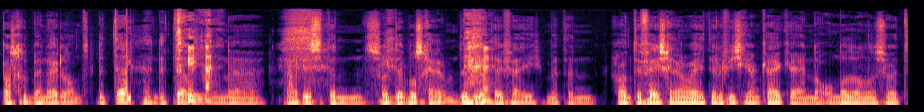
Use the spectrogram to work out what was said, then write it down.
pas goed bij Nederland. De telly. De telly. Ja. En, uh, eigenlijk is het een soort dubbel scherm, dubbele tv. Met een gewoon tv-scherm waar je televisie kan kijken. En daaronder dan een soort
